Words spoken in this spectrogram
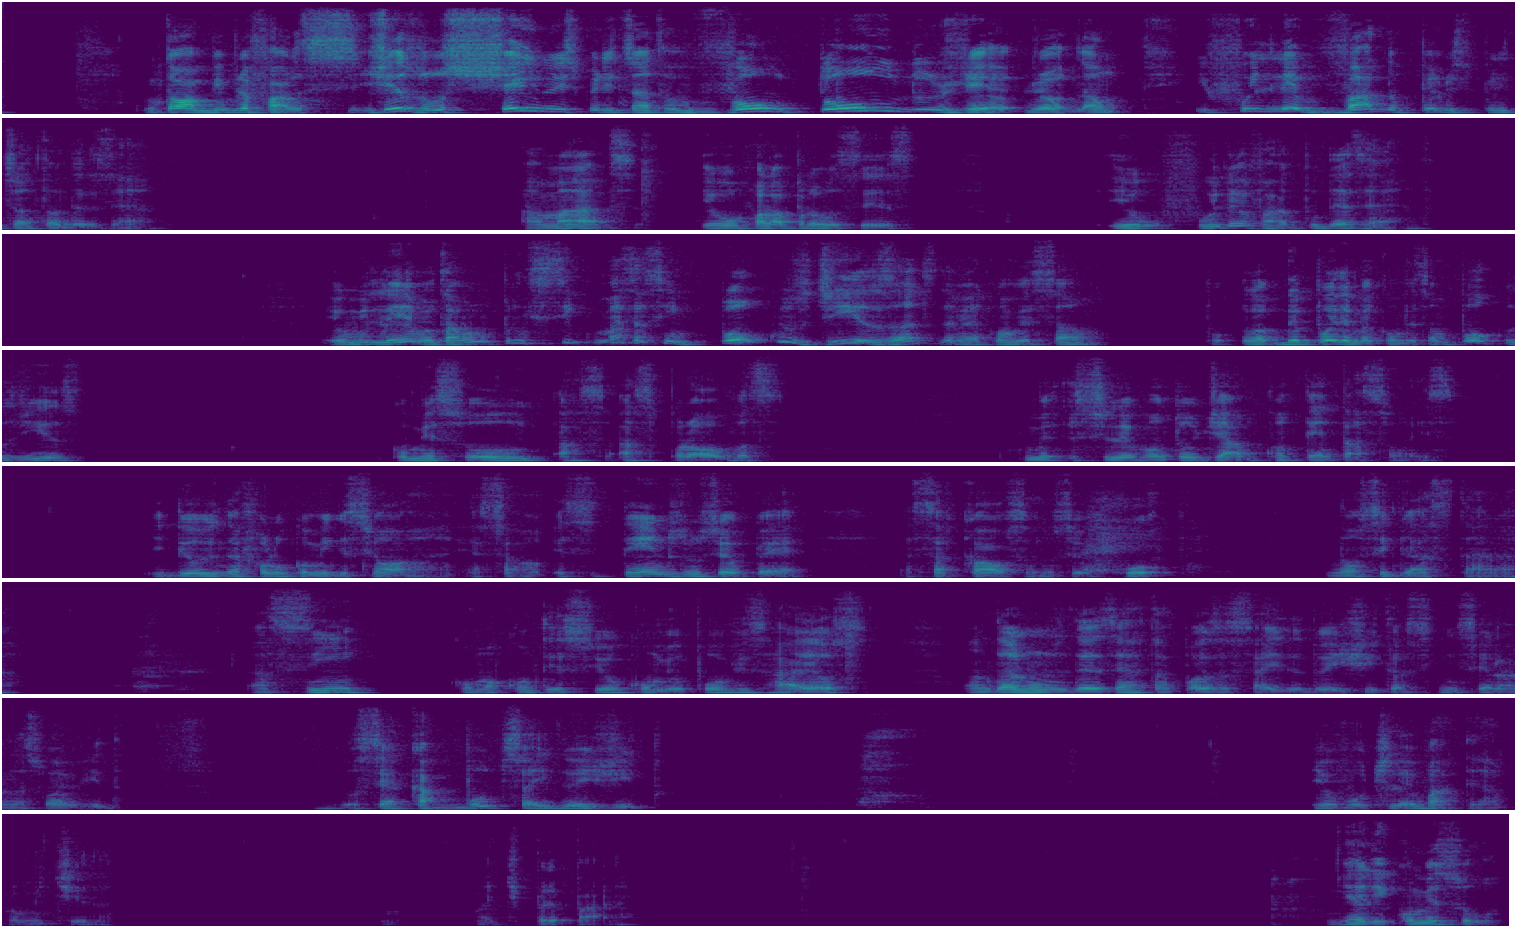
Então a Bíblia fala: Jesus, cheio do Espírito Santo, voltou do Jordão e foi levado pelo Espírito Santo ao deserto. Amados, eu vou falar para vocês. Eu fui levado para o deserto. Eu me lembro, eu estava no princípio, mas assim, poucos dias antes da minha conversão, depois da minha conversão, poucos dias, começou as, as provas. Se levantou o diabo com tentações. E Deus ainda falou comigo assim, ó, essa, esse tênis no seu pé, essa calça no seu corpo, não se gastará. Assim como aconteceu com o meu povo Israel, andando no deserto após a saída do Egito, assim será na sua vida. Você acabou de sair do Egito. Eu vou te levar à terra prometida. Mas te prepara. E ali começou.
